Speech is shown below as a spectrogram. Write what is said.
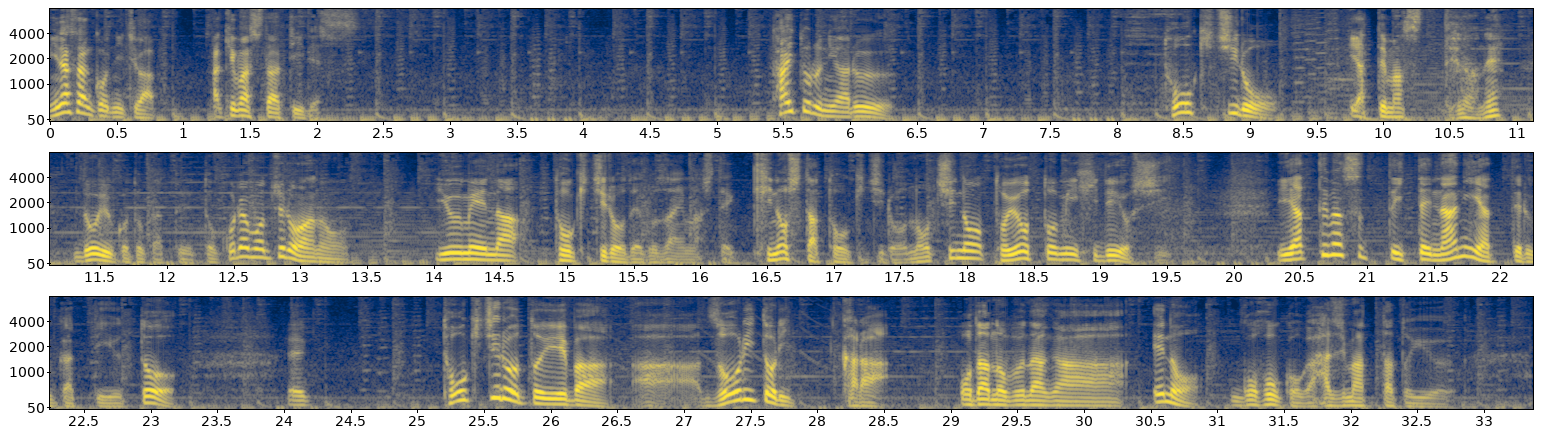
皆さんこんにちは。秋マスター T です。タイトルにある藤吉郎やってますっていうのはねどういうことかというとこれはもちろんあの有名な藤吉郎でございまして木下藤吉郎後の豊臣秀吉。やってますって一体何やってるかっていうと藤吉郎といえば草履取りから織田信長へのご奉公が始まったという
